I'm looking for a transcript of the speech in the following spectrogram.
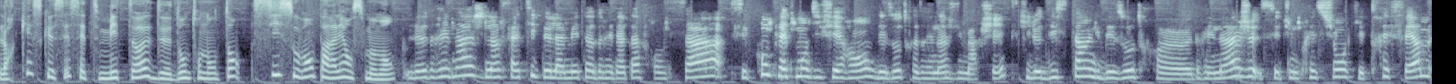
Alors qu'est-ce que c'est cette méthode dont on entend si souvent parler en ce moment? Le drainage lymphatique de la méthode Renata França, c'est complètement différent des autres drainages du marché. Ce qui le distingue des autres euh, drainages, c'est une pression qui est très ferme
